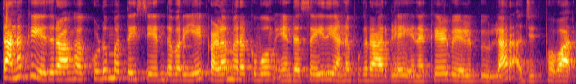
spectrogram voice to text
தனக்கு எதிராக குடும்பத்தை சேர்ந்தவரையே களமிறக்குவோம் என்ற செய்தி அனுப்புகிறார்களே என கேள்வி எழுப்பியுள்ளார் அஜித் பவார்.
